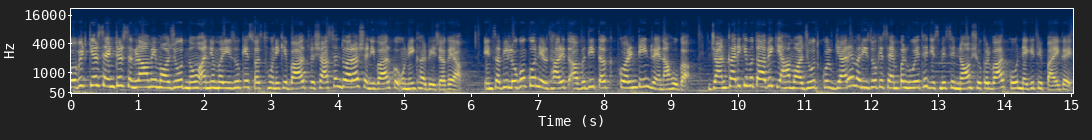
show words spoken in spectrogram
कोविड केयर सेंटर संगड़ा में मौजूद नौ अन्य मरीजों के स्वस्थ होने के बाद प्रशासन द्वारा शनिवार को उन्हें घर भेजा गया। इन सभी लोगों को निर्धारित अवधि तक क्वारंटीन रहना होगा। जानकारी के मुताबिक यहाँ मौजूद कुल 11 मरीजों के सैंपल हुए थे, जिसमें से 9 शुक्रवार को नेगेटिव पाए गए।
